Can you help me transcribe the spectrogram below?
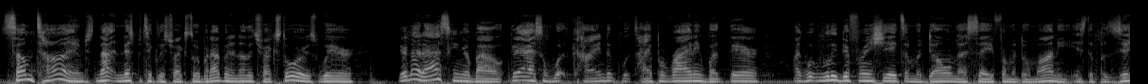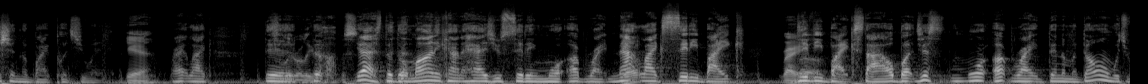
sometimes, not in this particular Trek store, but I've been in other Trek stores where they're not asking about. They're asking what kind of, what type of riding, but they're like what really differentiates a Madone, let's say, from a Domani is the position the bike puts you in yeah. right? Like the, literally the opposite. Yes, the Domani kind of has you sitting more upright, not Yep. like city bike, Right. divvy bike style, but just more upright than the Madone, which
